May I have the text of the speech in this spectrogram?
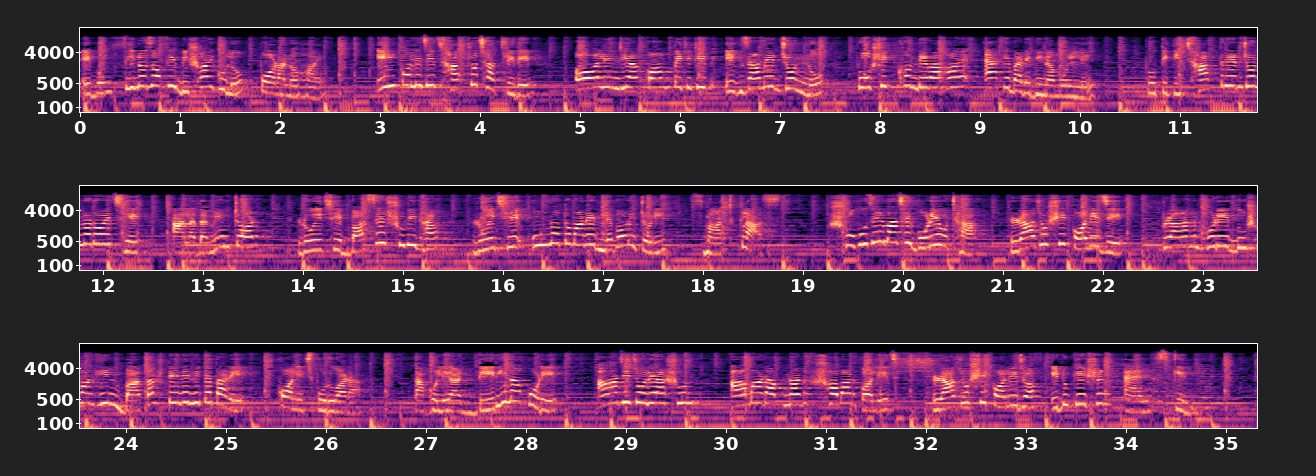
এবং ফিলোসফি বিষয়গুলো পড়ানো হয়। এই কলেজে ছাত্রছাত্রীদের অল ইন্ডিয়া কম্পিটিটিভ এক্সামের জন্য প্রশিক্ষণ দেওয়া হয় একেবারে বিনামূল্যে। প্রতিটি ছাত্রের জন্য রয়েছে আলাদা মেন্টর রয়েছে বাসের সুবিধা, রয়েছে উন্নত মানের ল্যাবরেটরি স্মার্ট ক্লাস সবুজের মাঝে গড়ে ওঠা রাজস্বী কলেজে প্রাণ ভরে দূষণহীন বাতাস টেনে নিতে পারে কলেজ পড়ুয়ারা। তাহলে আর দেরি না করে আজই চলে আসুন আমার আপনার সবার college Rajarshi college of education and skill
